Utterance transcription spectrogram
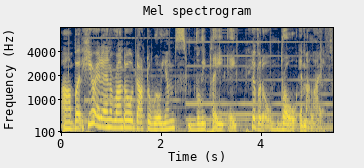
Uh, but here at Anne Arundel, Dr. Williams really played a pivotal role in my life.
